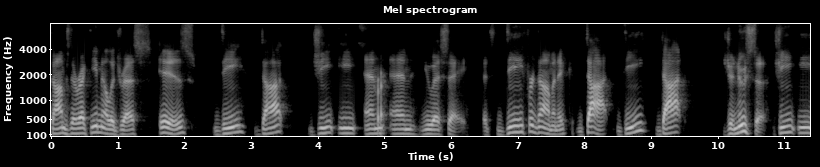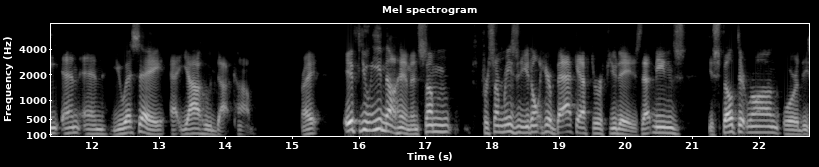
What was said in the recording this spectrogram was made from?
Dom's direct email address is d.gennusa. That's D for Dominic, dot, D dot Gennusa, G E N N U S A at yahoo.com, right? If you email him and some for some reason you don't hear back after a few days, that means you spelt it wrong or the,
